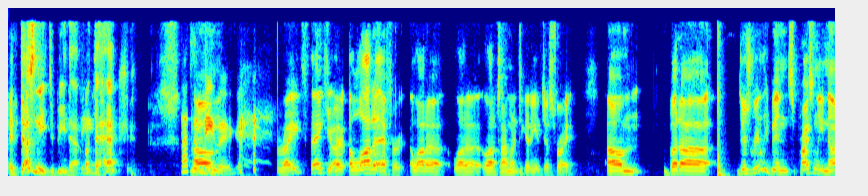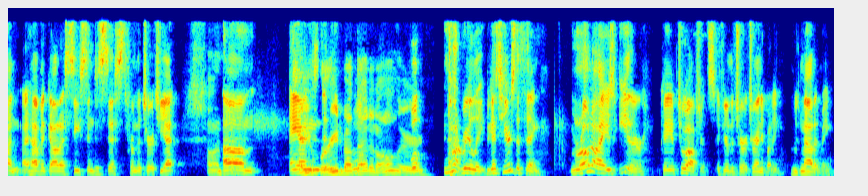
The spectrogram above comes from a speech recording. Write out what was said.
It does need to be that. What the heck? That's Um, amazing. Right? Thank you. I, a lot of effort, a lot of, a lot of, a lot of time went into getting it just right. Um, but uh, there's really been surprisingly none. I haven't got a cease and desist from the church yet. Oh, that's good. Um, Are you worried about well- that at all? Or well, Not really, because here's the thing. Moroni is either okay. You have two options if you're the church or anybody who's mad at me.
